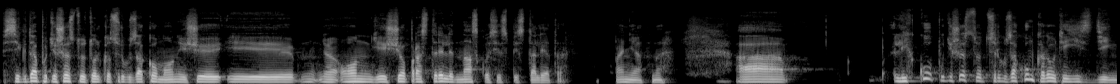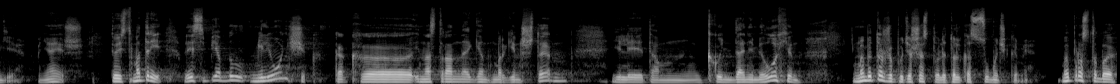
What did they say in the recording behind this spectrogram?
всегда путешествует только с рюкзаком, он еще и он еще прострелен насквозь из пистолета. Понятно. А легко путешествовать с рюкзаком, когда у тебя есть деньги, понимаешь? То есть смотри, если бы я был миллионщик, как э, иностранный агент Моргенштерн или там какой-нибудь Даня Милохин, мы бы тоже путешествовали только с сумочками. Мы просто бы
